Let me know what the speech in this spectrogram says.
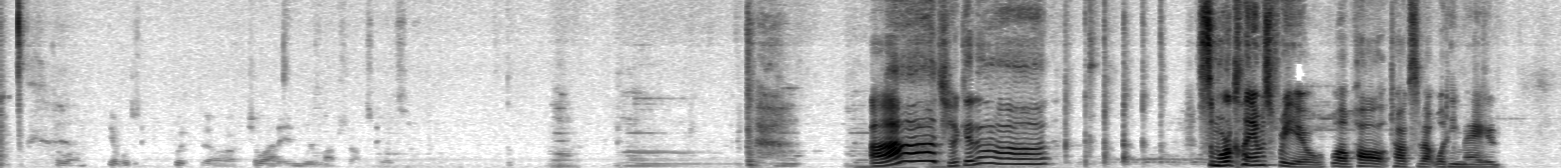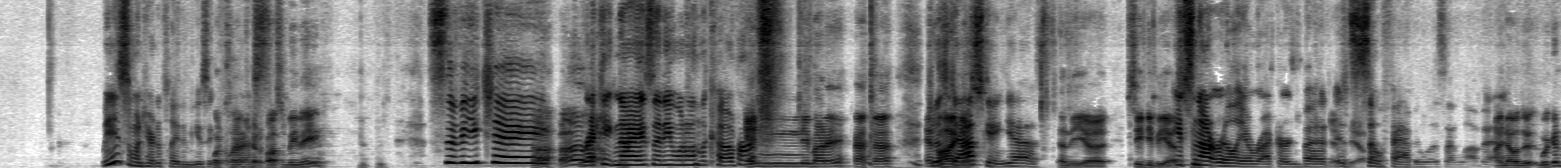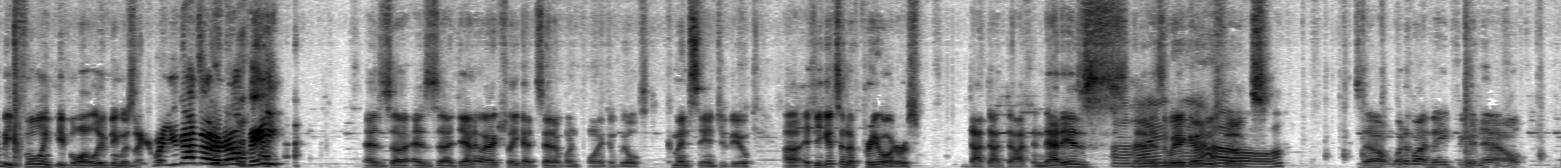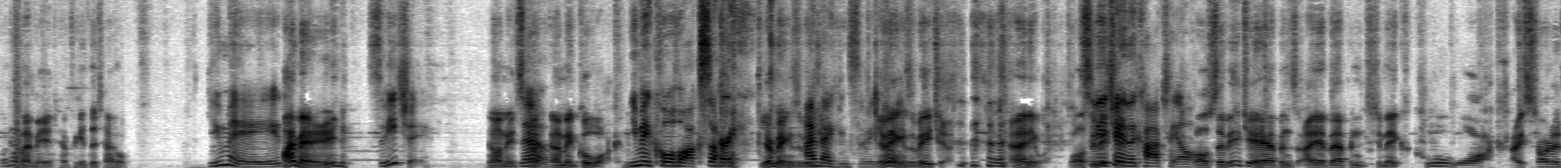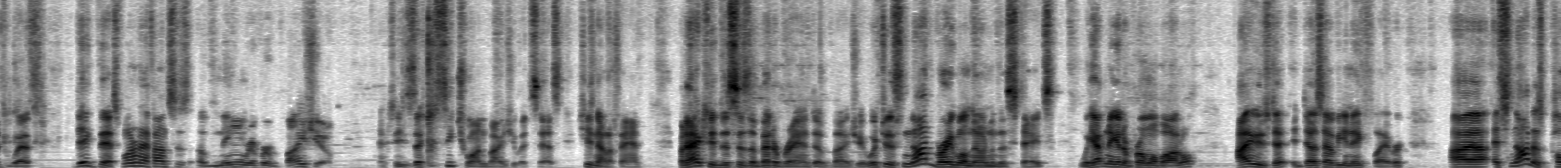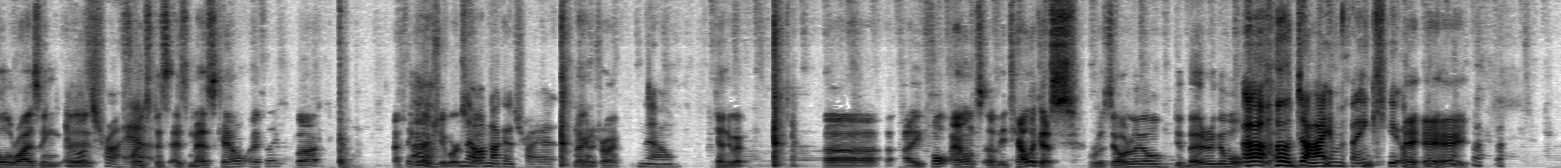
yeah, we'll just put Chilada in where lobster was. ah, check it out. Some more clams for you while Paul talks about what he made. We need someone here to play the music What for claim could it possibly be? Ceviche. Ah-ha. Recognize anyone on the cover? Anybody? and Just asking. Yes. and the uh, CDBS. It's not really a record, but Yes, it's yeah. so fabulous. I love it. I know that we're going to be fooling people all evening. Was like, well, you got that at LP. as uh, as uh, Dano actually had said at one point, and we'll commence the interview. Uh, if he gets enough pre-orders, dot dot dot, and that is that is the way it goes, folks. So, what have I made for you now? What have I made? I forget the title. You made I made. ceviche. No, I made. No. I made Cool Walk. You made cool walk. Sorry, You're making ceviche. I'm making ceviche. You're making ceviche. anyway, well, ceviche, ceviche. the cocktail. While ceviche happens, I have happened to make Cool Walk. I started with, dig this, one and a half ounces of Ming River Baijiu. Actually, Sich- Sichuan Baijiu, it says. She's not a fan. But actually, this is a better brand of Baijiu, which is not very well known in the States. We happen to get a promo bottle. I used it. It does have a unique flavor. Uh, it's not as polarizing, we'll as, try for it. instance, as Mezcal, I think, but I think it Oh, actually works no, well. I'm not going to try it. I'm not going to try. No. Can't do it. Uh, a full ounce of Italicus Rosolio de Bergamo. Oh, dime. Thank you. Hey, hey, hey.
